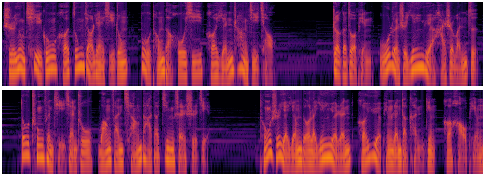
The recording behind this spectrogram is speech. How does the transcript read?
使用气功和宗教练习中不同的呼吸和吟唱技巧。这个作品无论是音乐还是文字，都充分体现出王凡强大的精神世界，同时也赢得了音乐人和乐评人的肯定和好评。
